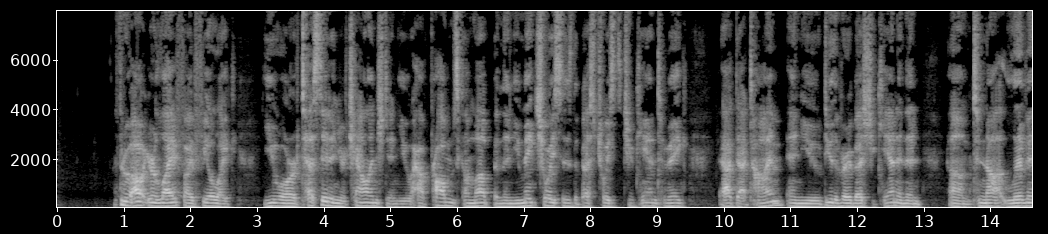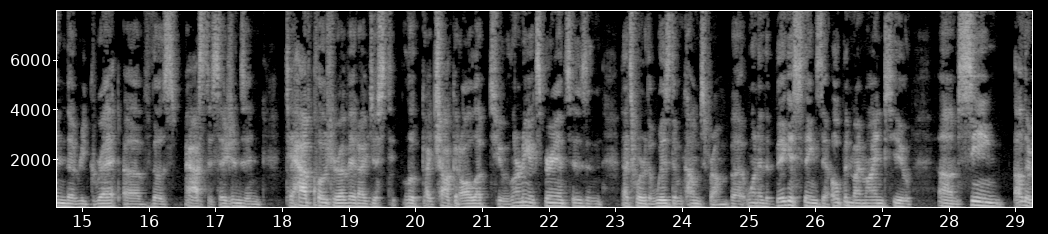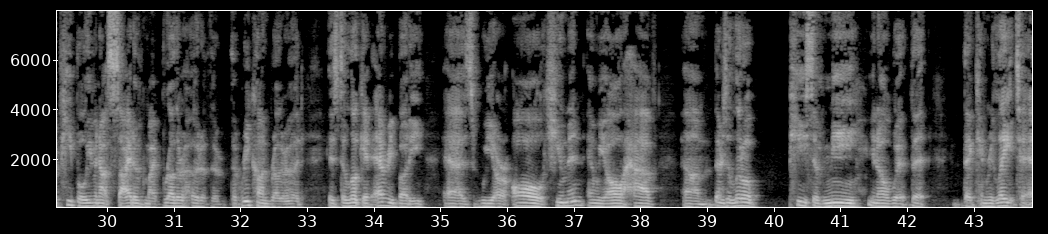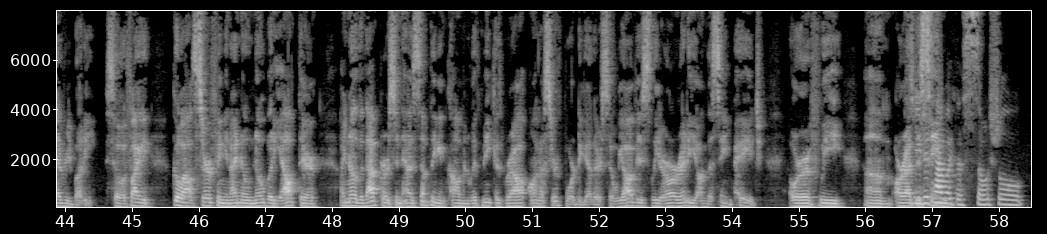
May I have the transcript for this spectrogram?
throughout your life, I feel like you are tested and you're challenged and you have problems come up and then you make choices, the best choice that you can to make at that time and you do the very best you can. And then um, to not live in the regret of those past decisions and to have closure of it. I just look, I chalk it all up to learning experiences, and that's where the wisdom comes from. But one of the biggest things that opened my mind to um, seeing other people, even outside of my brotherhood of the, the Recon Brotherhood, is to look at everybody as we are all human and we all have. Um, there's a little piece of me, you know, with that that can relate to everybody. So if I go out surfing and I know nobody out there, I know that that person has something in common with me because we're out on a surfboard together. So we obviously are already on the same page. Or if we um, are at So you just same, have like the social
